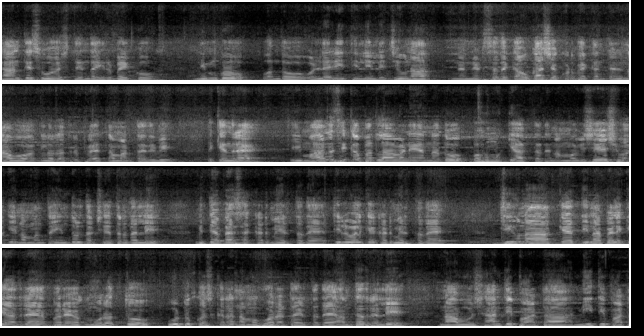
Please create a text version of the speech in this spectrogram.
ಶಾಂತಿ ಸುವ್ಯವಸ್ಥೆಯಿಂದ ಇರಬೇಕು. ನಿಮಗೂ ಒಂದು ಒಳ್ಳೆ ರೀತಿಯಲ್ಲಿ ಇಲ್ಲಿ ಜೀವನ ನಡೆಸೋದಕ್ಕೆ ಅವಕಾಶ ಕೊಡಬೇಕಂತೇಳಿ ನಾವು ಹಗಲು ರಾತ್ರಿ ಪ್ರಯತ್ನ ಮಾಡ್ತಾ ಇದ್ದೀವಿ ಏಕೆಂದರೆ ಈ ಮಾನಸಿಕ ಬದಲಾವಣೆ ಅನ್ನೋದು ಬಹುಮುಖ್ಯ ಆಗ್ತದೆ. ನಮ್ಮ ವಿಶೇಷವಾಗಿ ನಮ್ಮಂಥ ಹಿಂದುಳಿದ ಕ್ಷೇತ್ರದಲ್ಲಿ ವಿದ್ಯಾಭ್ಯಾಸ ಕಡಿಮೆ ಇರ್ತದೆ, ತಿಳುವಳಿಕೆ ಕಡಿಮೆ ಇರ್ತದೆ. ಜೀವನಕ್ಕೆ ದಿನ ಬೆಳಗ್ಗೆ ಆದರೆ ಬರೀ ಮೂರೊತ್ತು ಊಟಕ್ಕೋಸ್ಕರ ನಮ್ಮ ಹೋರಾಟ ಇರ್ತದೆ. ಅಂಥದ್ರಲ್ಲಿ ನಾವು ಶಾಂತಿ ಪಾಠ, ನೀತಿ ಪಾಠ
